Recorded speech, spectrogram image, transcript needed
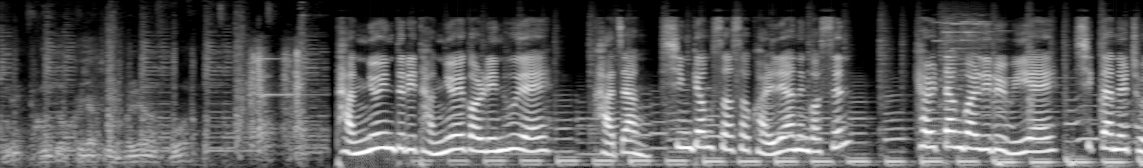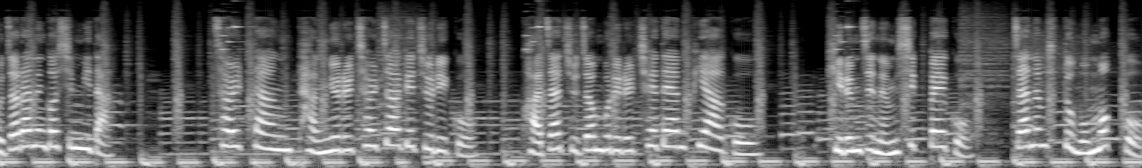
근데 병도 그 자체로 걸려갖고 당뇨인들이 당뇨에 걸린 후에 가장 신경 써서 관리하는 것은 혈당 관리를 위해 식단을 조절하는 것입니다. 설탕, 당류를 철저하게 줄이고 과자 주전부리를 최대한 피하고 기름진 음식 빼고 짠 음식도 못 먹고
